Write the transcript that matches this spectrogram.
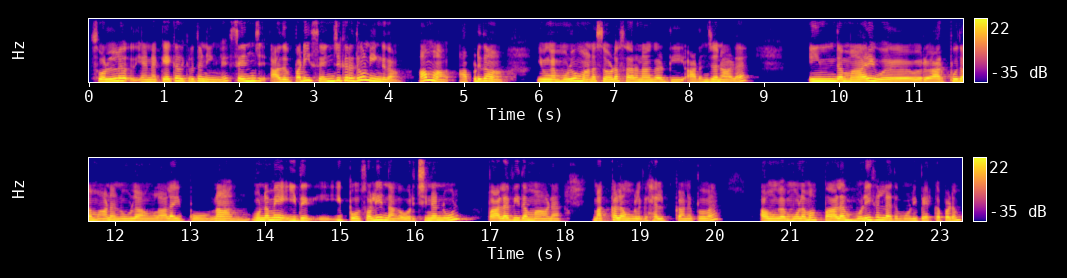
சொல்ல என்னை கேட்க வைக்கிறதும் நீங்களே செஞ்சு அது படி செஞ்சுக்கிறதும் நீங்கள் தான். ஆமாம் அப்படிதான். இவங்க முழு மனசோட சரணாகதி அடைஞ்சனால இந்த மாதிரி ஒரு அற்புதமான நூல் அவங்களால இப்போ நான் முன்னமே இது இப்போ சொல்லியிருந்தாங்க ஒரு சின்ன நூல் பலவிதமான மக்களை அவங்களுக்கு ஹெல்ப்க்கு அனுப்புவேன். அவங்க மூலமாக பல மொழிகளில் அது மொழிபெயர்க்கப்படும்.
